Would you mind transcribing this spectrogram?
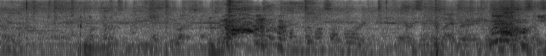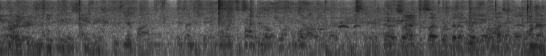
I what sideboard is. Go ahead. No, so I have the sideboard that I played for last. One of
